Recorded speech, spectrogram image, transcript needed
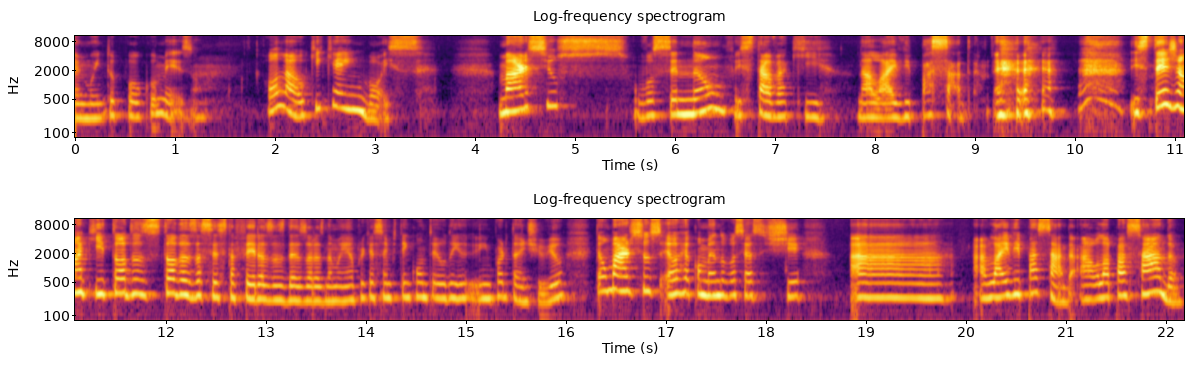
É muito pouco mesmo. Olá, o que, que é invoice? Márcios, você não estava aqui na live passada. Estejam aqui todas, todas as sexta-feiras às 10 horas da manhã, porque sempre tem conteúdo importante, viu? Então, Márcios, eu recomendo você assistir a, a live passada. A aula passada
